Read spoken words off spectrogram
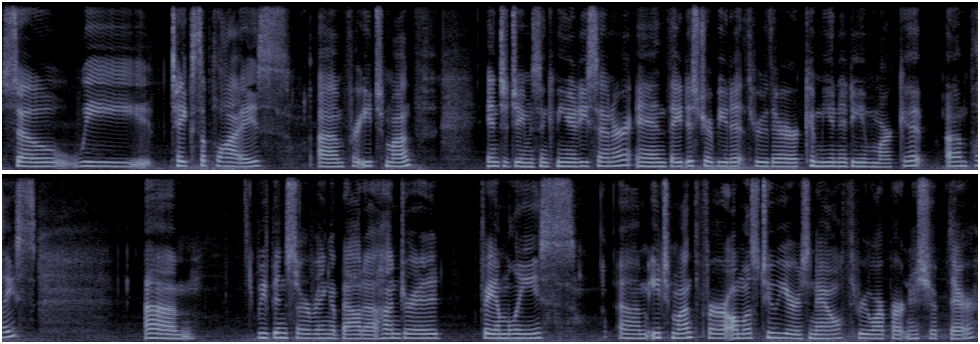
So, we take supplies um, for each month into Jamieson Community Center and they distribute it through their community market um, place. Um, we've been serving about a hundred families um, each month for almost two years now through our partnership there.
